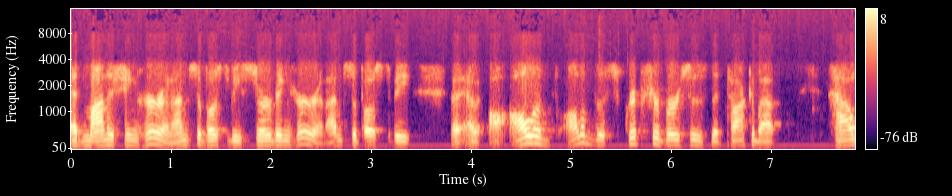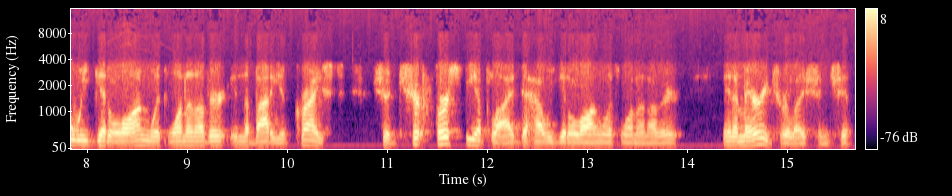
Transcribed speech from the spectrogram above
admonishing her, and I'm supposed to be serving her, and I'm supposed to be uh, uh all of all of the scripture verses that talk about how we get along with one another in the body of Christ should first be applied to how we get along with one another in a marriage relationship.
